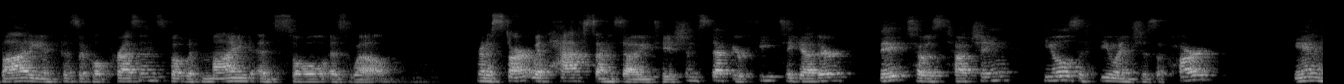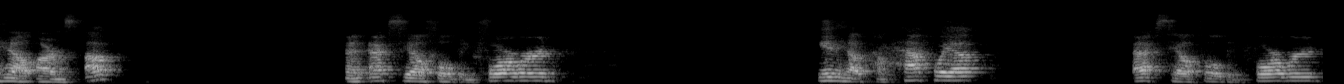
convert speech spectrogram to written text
body and physical presence, but with mind and soul as well. We're going to start with half sun salutation. Step your feet together, big toes touching, heels a few inches apart. Inhale, arms up. And exhale, folding forward. Inhale, come halfway up. Exhale, folding forward.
